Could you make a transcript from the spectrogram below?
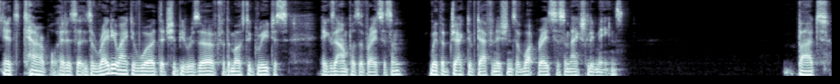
it's terrible. It is a, it's a radioactive word that should be reserved for the most egregious examples of racism with objective definitions of what racism actually means. But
